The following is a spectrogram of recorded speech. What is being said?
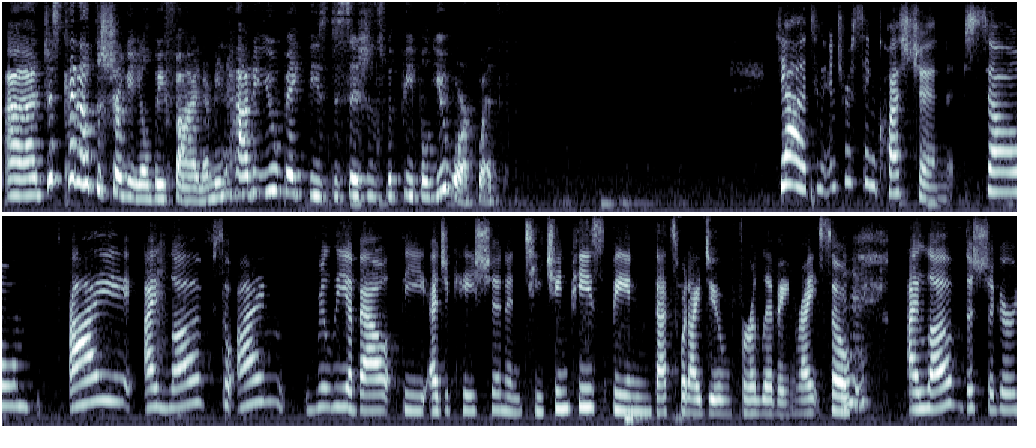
Uh, just cut out the sugar you'll be fine. I mean how do you make these decisions with people you work with? Yeah it's an interesting question. So I I love so I'm really about the education and teaching piece being that's what I do for a living, right? So mm-hmm. I love the sugar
